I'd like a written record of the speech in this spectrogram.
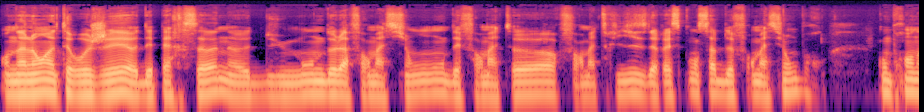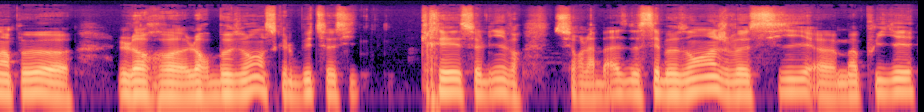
en allant interroger des personnes du monde de la formation, des formateurs, formatrices, des responsables de formation pour comprendre un peu leurs, besoins, parce que le but, c'est aussi créer ce livre sur la base de ses besoins. Je veux aussi euh, m'appuyer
